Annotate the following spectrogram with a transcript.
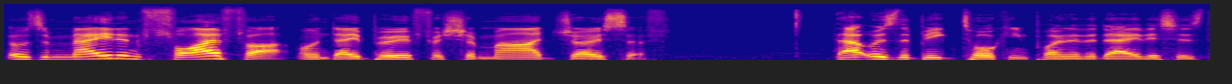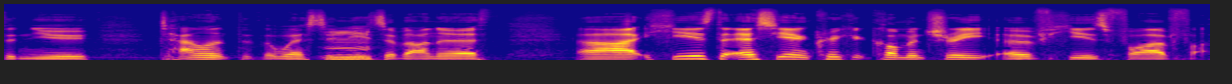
it was a maiden five for on debut for Shamar Joseph. That was the big talking point of the day. This is the new talent that the West Mm. Indies have unearthed. Uh, here's the SEN cricket commentary of his five for.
